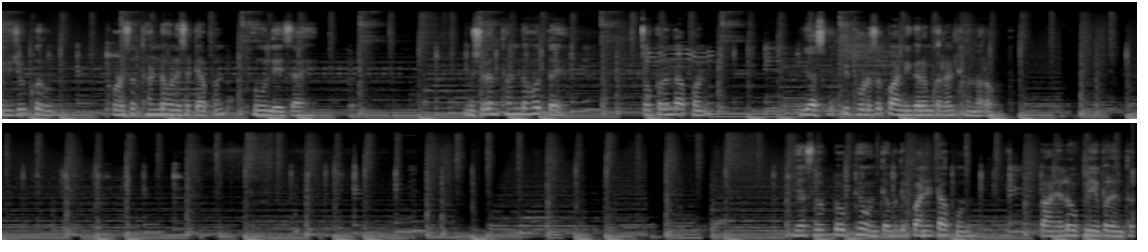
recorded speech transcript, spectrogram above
एकजीव करून थोडंसं थंड होण्यासाठी आपण ठेवून द्यायचं आहे. मिश्रण थंड होत आहे तोपर्यंत आपण गॅसवरती थोडंसं पाणी गरम करायला ठेवणार आहोत. गॅसवर टोप ठेवून त्यामध्ये पाणी टाकून पाण्याला उकळीपर्यंत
